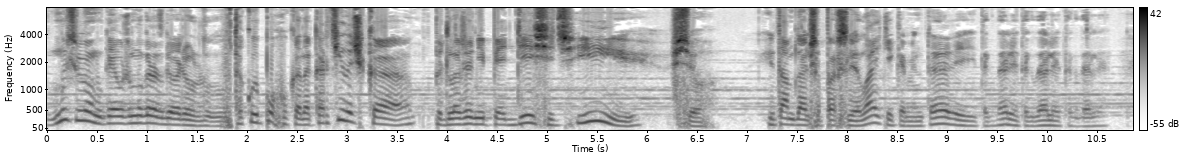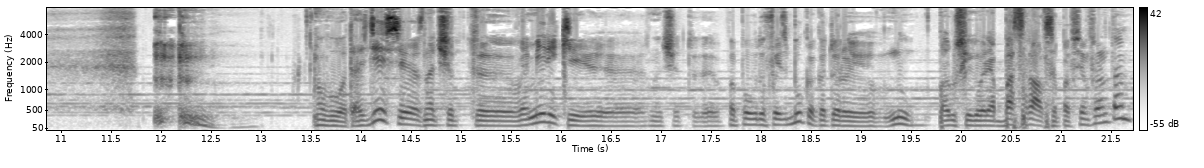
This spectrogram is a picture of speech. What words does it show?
мы живем, как я уже много раз говорил, в такую эпоху, когда картиночка, предложение 5-10 и все. И там дальше пошли лайки, комментарии и так далее, и так далее, и так далее. Вот. А здесь, э, значит, э, в Америке, э, значит, по поводу Фейсбука, который, ну, по-русски говоря, обосрался по всем фронтам,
